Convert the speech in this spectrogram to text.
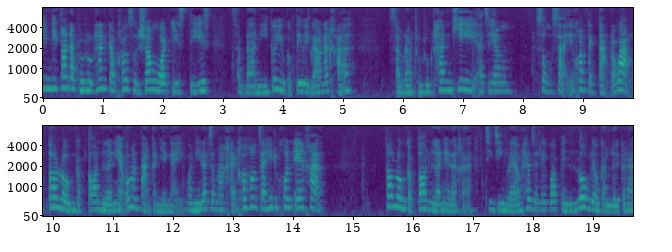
ยินดีต้อนรับทุกๆท่านกลับเข้าสู่ช่อง What is this สัปดาห์นี้ก็อยู่กับติวอีกแล้วนะคะสำหรับทุกๆท่านที่อาจจะยังสงสัยความแตกต่างระหว่างต้อลมกับต้อเนื้อเนี่ยว่ามันต่างกันยังไง วันนี้เราจะมาไขข้อข้องใจให้ทุกคนเองค่ะ ต้อลมกับต้อเนื้อเนี่ยนะคะ จริง ๆ แล้วแทบจะเรียกว่าเป็นโรคเดียวกันเลยก็ได้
